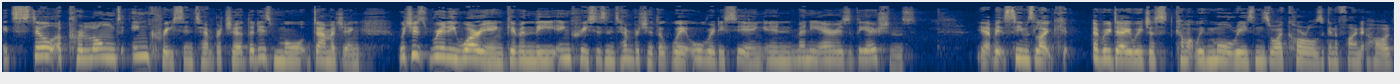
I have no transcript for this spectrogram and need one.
it's still a prolonged increase in temperature that is more damaging, which is really worrying given the increases in temperature that we're already seeing in many areas of the oceans. Yeah, it seems like every day we just come up with more reasons why corals are going to find it hard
